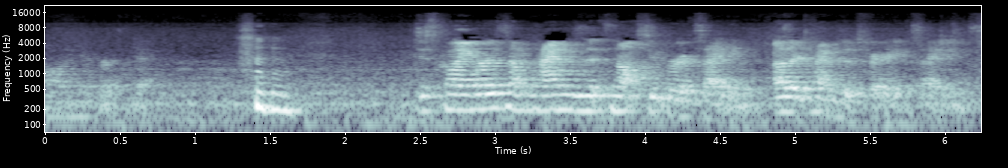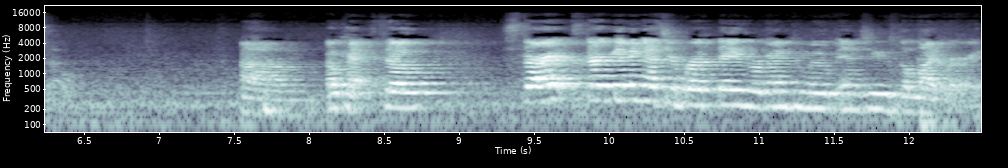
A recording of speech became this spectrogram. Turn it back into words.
on your birthday. Disclaimer, sometimes it's not super exciting, other times it's very exciting, so. Um, okay, so start, start giving us your birthdays, we're going to move into the library.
